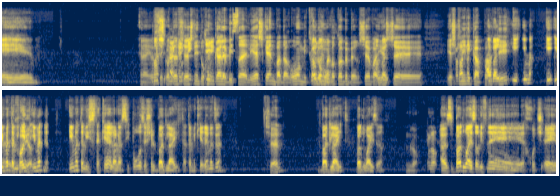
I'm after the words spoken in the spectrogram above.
אה, הנה, יוסי כותב כי- שיש כי- ניתוחים כי- כאלה בישראל. יש, כן, בדרום, התחילו, אם ברור. אני לא טועה, בבאר שבע, אבל- יש אה? קליניקה אבל פרטית. אם, אם, אם, אה, אתה, אם. אם, אתה, אם אתה מסתכל על הסיפור הזה של Bud Light, אתם מכירים את זה? של? Bud Light, Budweiser. לא. אז Budweiser לפני חודש, אה,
